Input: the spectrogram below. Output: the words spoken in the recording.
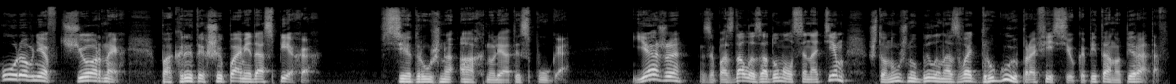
уровня в черных, покрытых шипами доспехах. Все дружно ахнули от испуга. Я же запоздало задумался над тем, что нужно было назвать другую профессию капитану пиратов.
